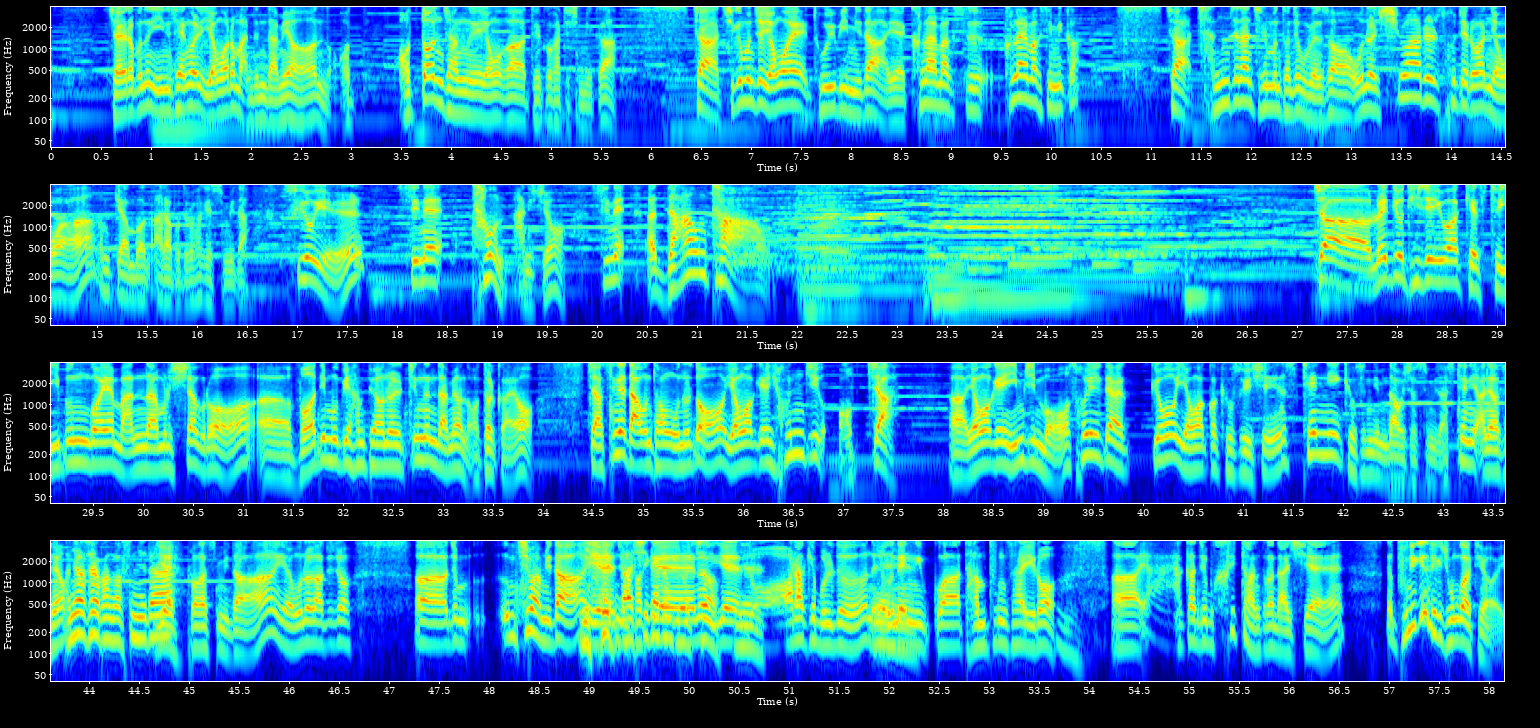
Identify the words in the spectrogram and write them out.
자, 여러분은 인생을 영화로 만든다면 어, 떤 장르의 영화가 될 것 같으십니까? 자, 지금은 저 영화의 도입입니다. 예, 클라이막스, 클라이막스입니까? 자, 잔잔한 질문 던져보면서 오늘 실화를 소재로 한 영화 함께 한번 알아보도록 하겠습니다. 수요일, 시네 타운 아니죠? 시네 아, 다운타운. 자, 라디오 DJ와 게스트 이분과의 만남을 시작으로 어, 버디 무비 한 편을 찍는다면 어떨까요? 자, 시네 다운타운 오늘도 영화계 현직 업자, 아, 영화계 임진모 서일대학교 영화과 교수이신 스탠리 교수님 나오셨습니다. 스탠리 안녕하세요. 안녕하세요. 반갑습니다. 예, 반갑습니다. 예, 오늘 아주 저, 어, 좀 음침합니다. 예, 예, 좀 날씨가 좀 그렇죠. 예, 예. 노랗게 물든 예, 예. 은행잎과 단풍 사이로 아, 약간 좀 흐릿한 그런 날씨에 분위기는 되게 좋은 것 같아요.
